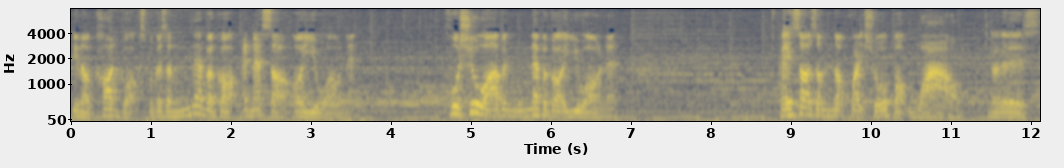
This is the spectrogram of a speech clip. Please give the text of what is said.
you know, card box. Because I never got an SR or UR on it. For sure, I haven't never got a UR on it. SRs I'm not quite sure, but wow. Look at this.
